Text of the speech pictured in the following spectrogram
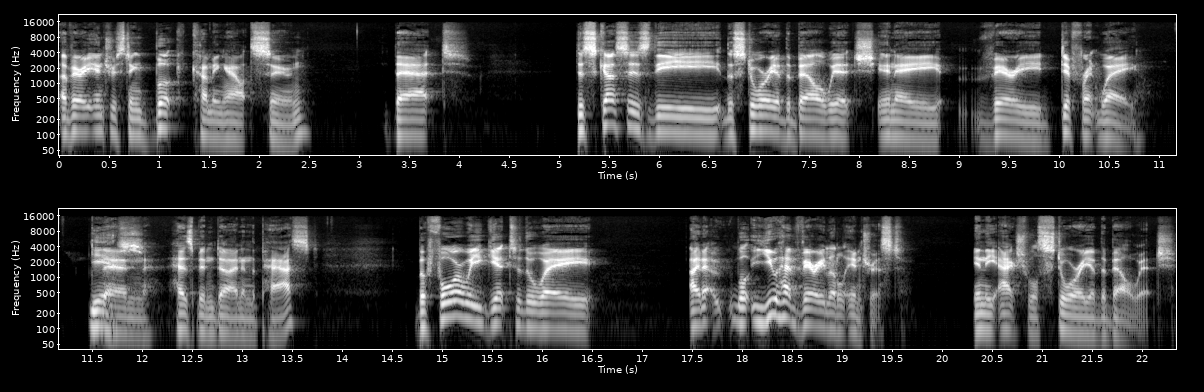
a very interesting book coming out soon that discusses the the story of the Bell Witch in a very different way Yes. than has been done in the past. Before we get to the way, I know, well, you have very little interest in the actual story of the Bell Witch.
